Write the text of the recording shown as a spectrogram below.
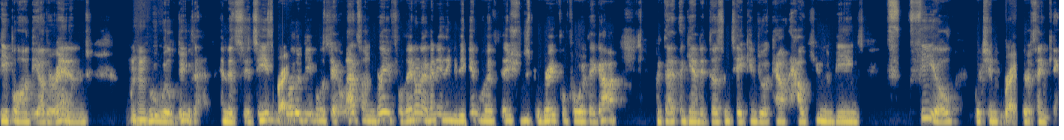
people on the other end mm-hmm. who will do that. And it's it's easy right. for other people to say, "Well, that's ungrateful. They don't have anything to begin with. They should just be grateful for what they got." But that again, it doesn't take into account how human beings feel, which in right. their thinking.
